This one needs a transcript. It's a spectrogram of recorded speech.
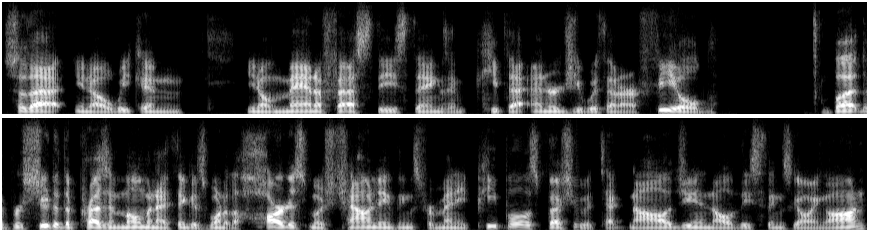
so that, you know, we can, you know, manifest these things and keep that energy within our field. But the pursuit of the present moment, I think, is one of the hardest, most challenging things for many people, especially with technology and all these things going on.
